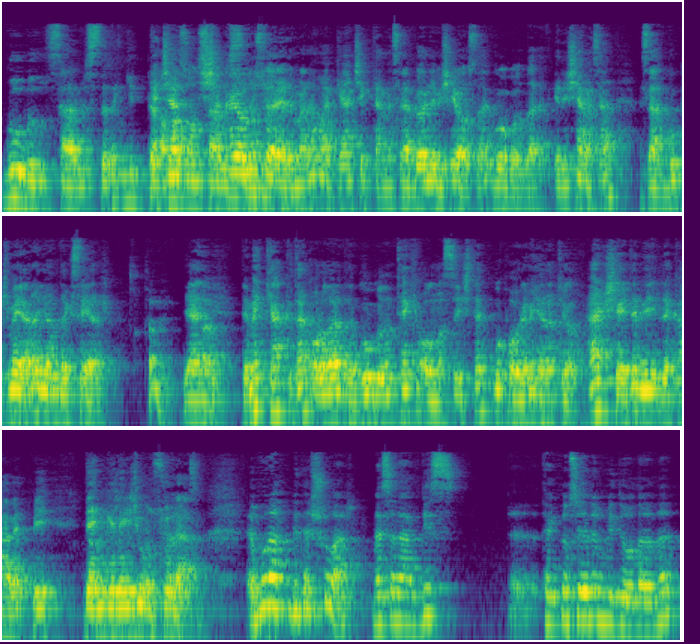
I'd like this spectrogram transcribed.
Google servislerin gitti. Geçen Amazon şaka servislerin yolu gitti. söyledim ben ama gerçekten mesela böyle bir şey olsa Google'da erişemesen mesela bu kime yarar? Yanındakine yarar. Tabii. Yani tabii. demek ki hakikaten oralarda da Google'ın tek olması işte bu problemi yaratıyor. Her şeyde bir rekabet, bir dengeleyici unsur lazım. E Murat bir de şu var. Mesela biz Teknoseyir'in videolarını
